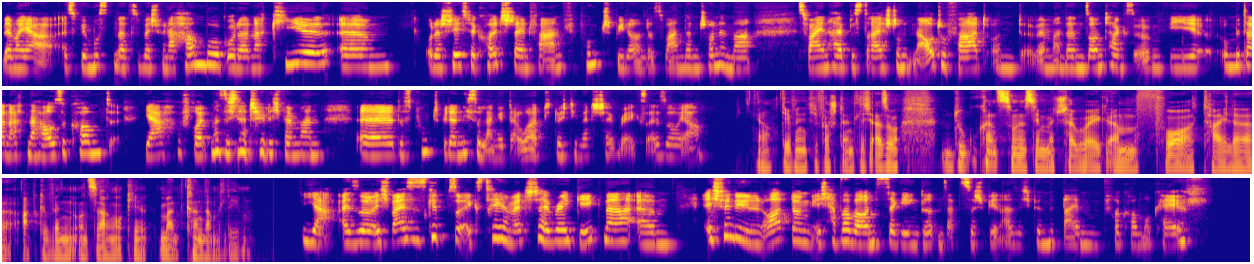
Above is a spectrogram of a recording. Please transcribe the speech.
wenn man ja, also wir mussten dann zum Beispiel nach Hamburg oder nach Kiel ähm, oder Schleswig-Holstein fahren für Punktspieler und das waren dann schon immer zweieinhalb bis drei Stunden Autofahrt und wenn man dann sonntags irgendwie um Mitternacht nach Hause kommt, ja, freut man sich natürlich, wenn man äh, das Punktspiel dann nicht so lange dauert durch die Match-Tie-Breaks. Also ja, ja, definitiv verständlich. Also du kannst zumindest dem Match Tiebreak ähm, Vorteile abgewinnen und sagen, okay, man kann damit leben. Ja, also ich weiß, es gibt so extreme Match Tiebreak Gegner. Ähm, ich finde ihn in Ordnung. Ich habe aber auch nichts dagegen, dritten Satz zu spielen. Also ich bin mit beiden vollkommen okay.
